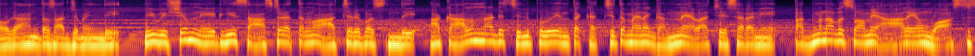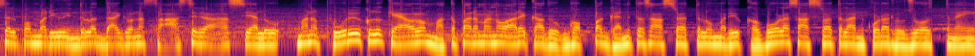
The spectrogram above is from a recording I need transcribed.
అవగాహనతో సాధ్యమైంది. ఈ విషయం నేటికి శాస్త్రవేత్తలను ఆశ్చర్యపరుస్తుంది. ఆ కాలం నాటి శిల్పులు ఇంత ఖచ్చితమైన గణన ఎలా చేశారని పద్మనాభ స్వామి ఆలయం వాస్తు శిల్పం మరియు ఇందులో దాగి ఉన్న శాస్త్రీయ రహస్యాలు మన పూర్వీకులు కేవలం మతపరమైన వారే కాదు గొప్ప గణిత శాస్త్రవేత్తలు మరియు ఖగోళ శాస్త్రవేత్తలు అని కూడా రుజువు అవుతున్నాయి.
